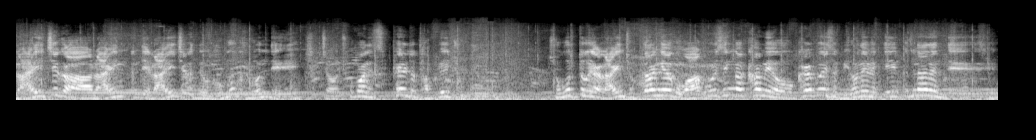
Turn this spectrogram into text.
라이즈가 라인 근데 라이즈가 너무 그건데. 진짜 초반에 스펠도 다 빼주고. 저것도 그냥 라인 적당히 하고 와볼 생각하면 칼부에서 밀어내면 게임 끝나는데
